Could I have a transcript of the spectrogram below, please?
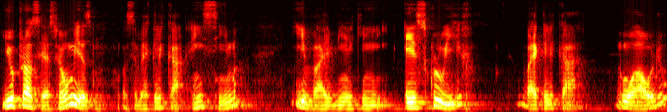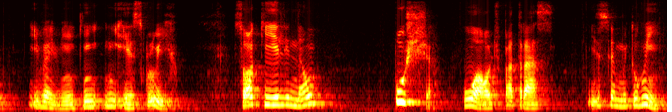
E o processo é o mesmo. Você vai clicar em cima e vai vir aqui em excluir, vai clicar no áudio e vai vir aqui em excluir. Só que ele não puxa o áudio para trás. Isso é muito ruim.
